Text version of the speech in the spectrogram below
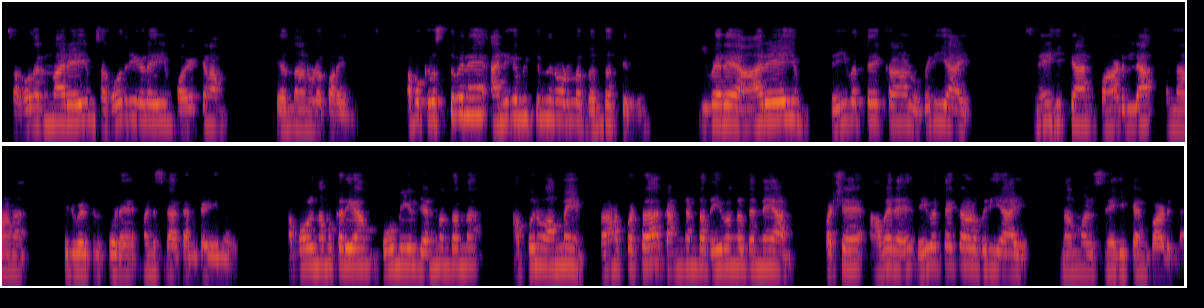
സഹോദരന്മാരെയും സഹോദരികളെയും പകയ്ക്കണം എന്നാണ് ഇവിടെ പറയുന്നത്. അപ്പൊ ക്രിസ്തുവിനെ അനുഗമിക്കുന്നതിനോടുള്ള ബന്ധത്തിൽ ഇവരെ ആരെയും ദൈവത്തെക്കാൾ ഉപരിയായി സ്നേഹിക്കാൻ പാടില്ല എന്നാണ് തിരുവഴുത്തിൽ കൂടെ മനസ്സിലാക്കാൻ കഴിയുന്നത്. അപ്പോൾ നമുക്കറിയാം ഭൂമിയിൽ ജന്മം തന്ന അപ്പനും അമ്മയും കാണപ്പെട്ട കൺകണ്ട ദൈവങ്ങൾ തന്നെയാണ്. പക്ഷേ അവരെ ദൈവത്തെക്കാൾ ഉപരിയായി നമ്മൾ സ്നേഹിക്കാൻ പാടില്ല.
